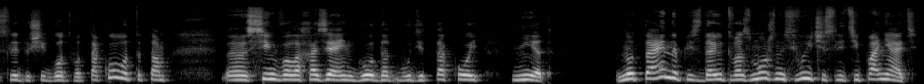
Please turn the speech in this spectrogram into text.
следующий год вот такого-то там э, символа хозяин года будет такой. Нет. Но тайнопись дают возможность вычислить и понять,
